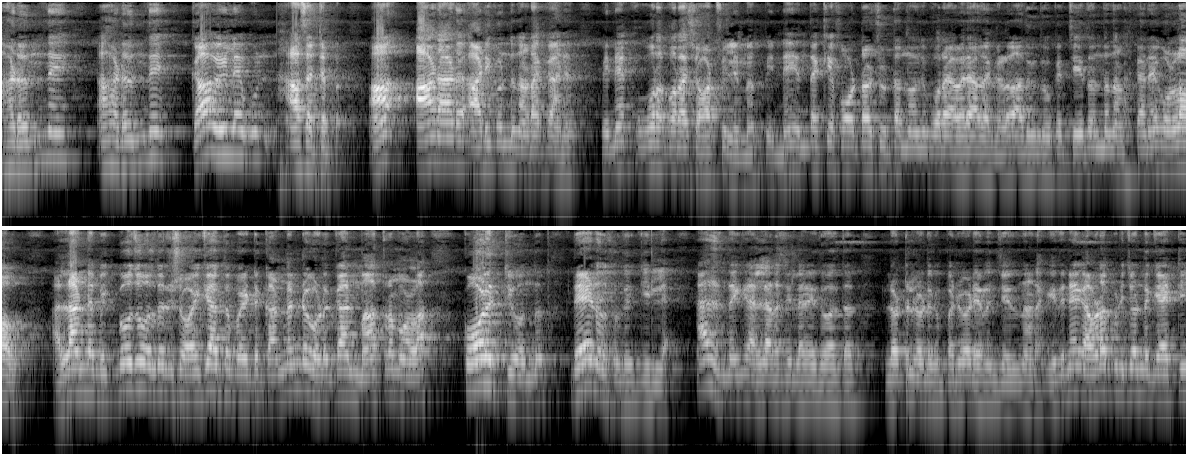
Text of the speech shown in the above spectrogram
ആടുന്നേ ആടുന്നേ കാവിലെ ആ സെറ്റപ്പ് ആ ആടാട് ആടിക്കൊണ്ട് നടക്കാനും പിന്നെ കൂറെ കുറെ ഷോർട്ട് ഫിലിമും പിന്നെ എന്തൊക്കെ ഫോട്ടോഷൂട്ട് ഷൂട്ടെന്ന് പറഞ്ഞ് കുറെ അപരാധങ്ങളും അതും ഇതൊക്കെ ചെയ്തുകൊണ്ട് നടക്കാനേ കൊള്ളാവൂ. അല്ലാണ്ട് ബിഗ് ബോസ് പോലത്തെ ഒരു ഷോയ്ക്കകത്ത് പോയിട്ട് കണ്ടന്റ് കൊടുക്കാൻ മാത്രമുള്ള ക്വാളിറ്റി ഒന്നും രേണു സുധിക്കില്ല അതെന്തെങ്കിലും അല്ലറ ചില്ലറ ഇതുപോലത്തെ ലൊട്ടിലൊടുക്ക് പരിപാടികളും ചെയ്ത് നടക്കും. ഇതിനെ അവിടെ പിടിച്ചോണ്ട് കയറ്റി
